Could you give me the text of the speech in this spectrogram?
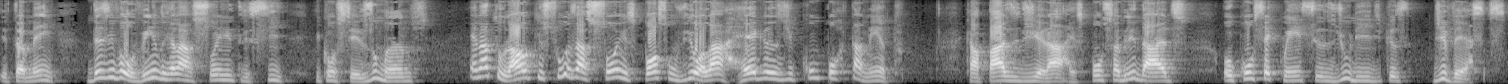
e também desenvolvendo relações entre si e com seres humanos, é natural que suas ações possam violar regras de comportamento, capazes de gerar responsabilidades ou consequências jurídicas diversas.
